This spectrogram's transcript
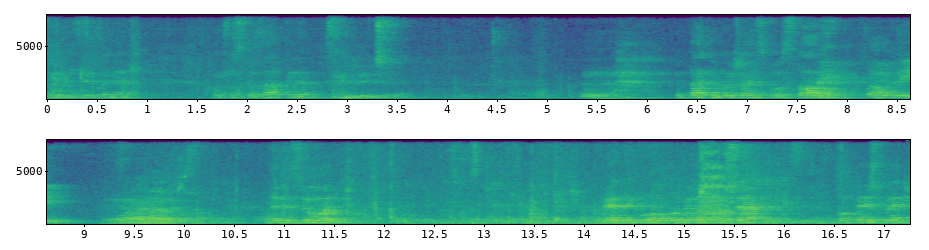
сьогодні зібрання, хочу сказати слідуюче. Е, Питання Бережанського ставу Слава Україні! не від сьогодні. Виникло, воно виникло ще 2003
